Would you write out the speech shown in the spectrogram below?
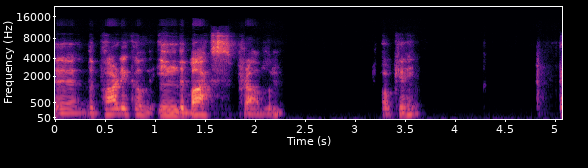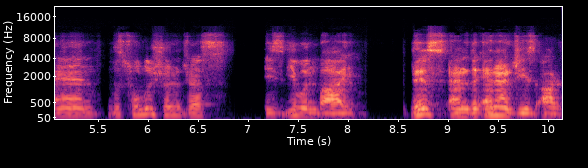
uh, the particle in the box problem, okay? And the solution just is given by this and the energies are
